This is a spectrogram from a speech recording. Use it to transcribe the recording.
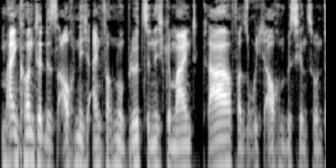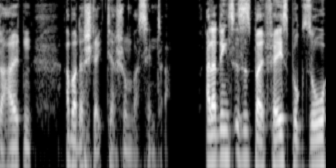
mein Content ist auch nicht einfach nur blödsinnig gemeint. Klar, versuche ich auch ein bisschen zu unterhalten, aber da steckt ja schon was hinter. Allerdings ist es bei Facebook so,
